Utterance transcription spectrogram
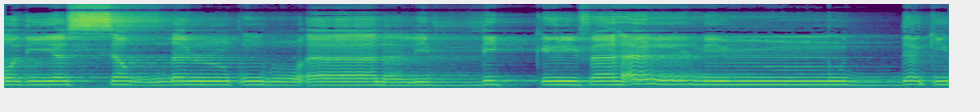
ولقد يسرنا القرآن للذكر فهل من مدكر؟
